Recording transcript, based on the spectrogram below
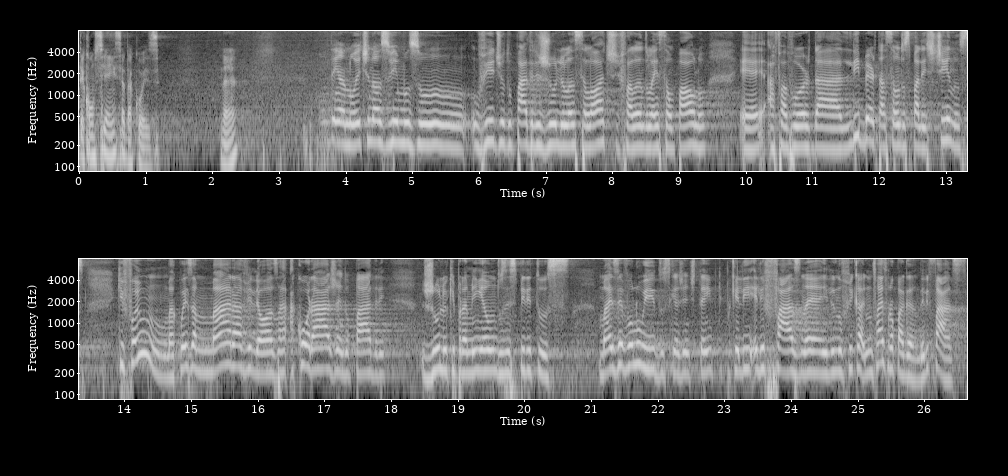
ter consciência da coisa, né? Ontem à noite nós vimos um, um vídeo do padre Júlio Lancelotti falando lá em São Paulo é, a favor da libertação dos palestinos, que foi um, uma coisa maravilhosa, a coragem do padre Júlio, que para mim é um dos espíritos mais evoluídos que a gente tem, porque ele, ele faz, né? Ele não fica, não faz propaganda, ele faz.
